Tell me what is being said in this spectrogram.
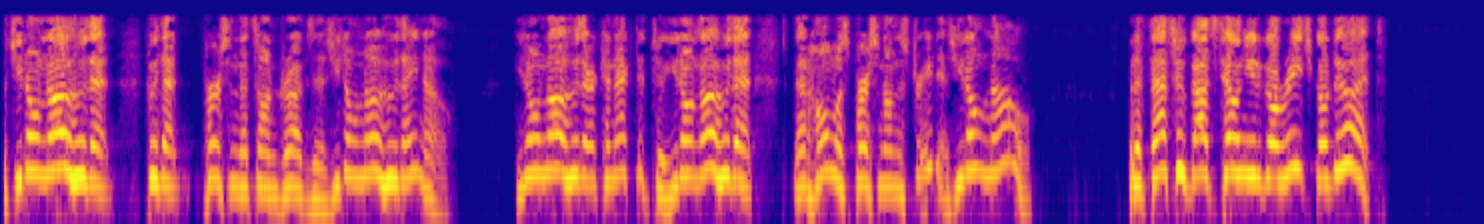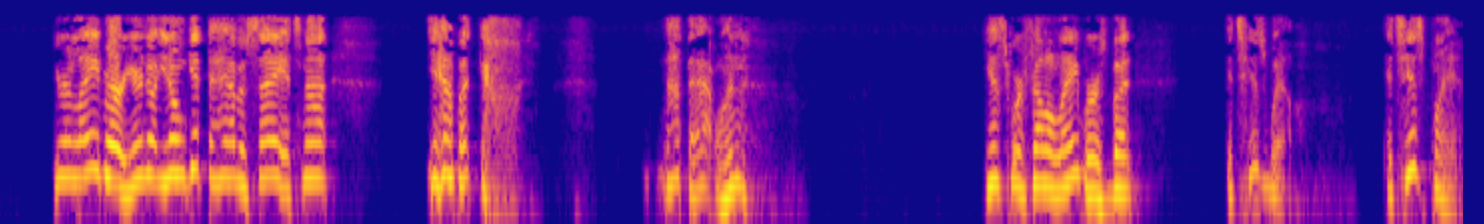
But you don't know who that, who that person that's on drugs is. You don't know who they know. You don't know who they're connected to. You don't know who that, that homeless person on the street is. You don't know. But if that's who God's telling you to go reach, go do it. You're a laborer. You're no, you don't get to have a say. It's not, yeah, but God, not that one. Yes, we're fellow laborers, but it's His will. It's His plan.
